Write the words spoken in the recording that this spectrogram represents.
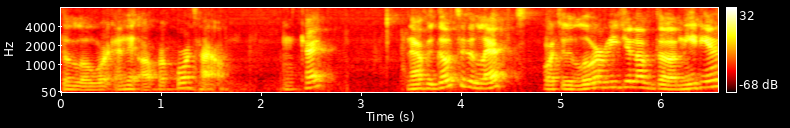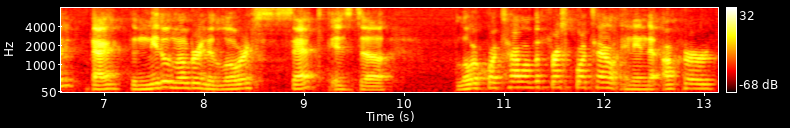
the lower and the upper quartile. Okay? Now if we go to the left or to the lower region of the median, that the middle number in the lower set is the lower quartile of the first quartile, and in the upper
